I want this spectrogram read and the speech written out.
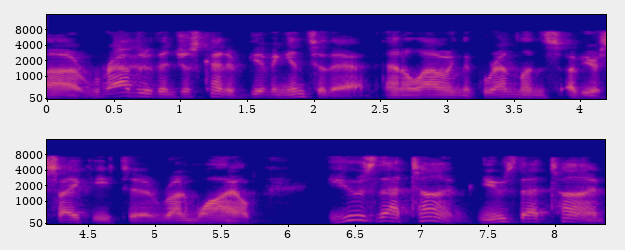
uh, rather than just kind of giving into that and allowing the gremlins of your psyche to run wild, use that time. Use that time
